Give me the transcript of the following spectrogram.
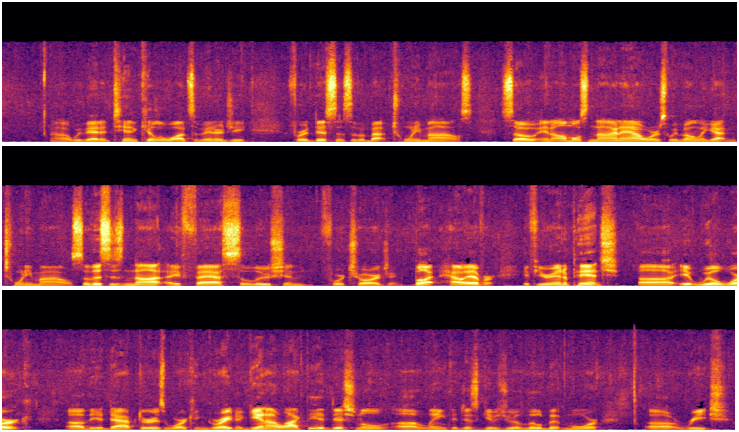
Uh, we've added 10 kilowatts of energy for a distance of about 20 miles. So in almost nine hours, we've only gotten 20 miles. So this is not a fast solution for charging. But however, if you're in a pinch, uh, it will work. Uh, the adapter is working great. Again, I like the additional uh, length. It just gives you a little bit more uh, reach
